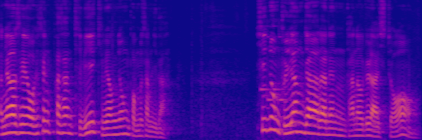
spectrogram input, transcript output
안녕하세요. 회생파산TV 김영용 법무사입니다. 신용불량자라는 단어를 아시죠?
